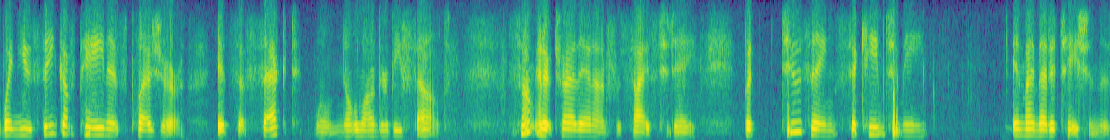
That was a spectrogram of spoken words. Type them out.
when you think of pain as pleasure, its effect will no longer be felt. So I'm going to try that on for size today two things that came to me in my meditation this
